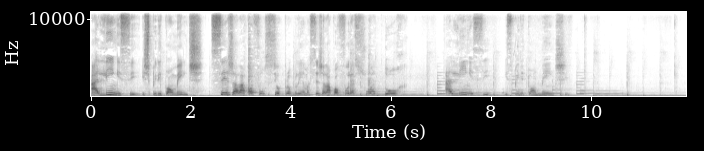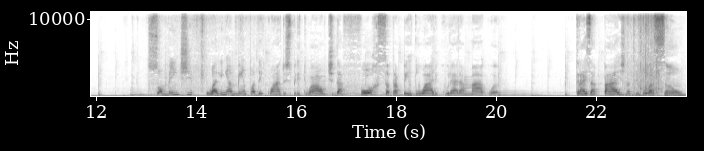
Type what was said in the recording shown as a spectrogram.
Alinhe-se espiritualmente. Seja lá qual for o seu problema, seja lá qual for a sua dor. Alinhe-se espiritualmente. Somente o alinhamento adequado espiritual te dá força para perdoar e curar a mágoa. Traz a paz na tribulação.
